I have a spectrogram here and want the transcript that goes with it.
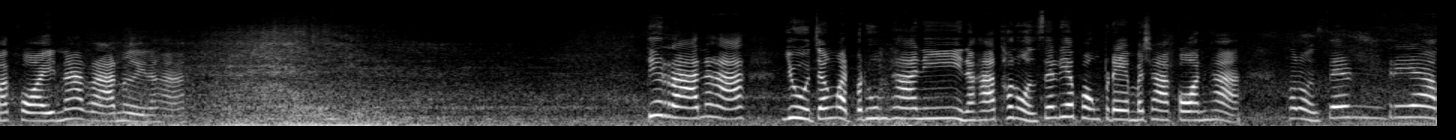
มาคอยหน้าร้านเลยนะคะ ที่ร้านนะคะ อยู่จังหวัดปทุมธานีนะคะ ถนนเส้นเรียบคลองเปรมประชากรค่ะ ถนนเส้นเรียบ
